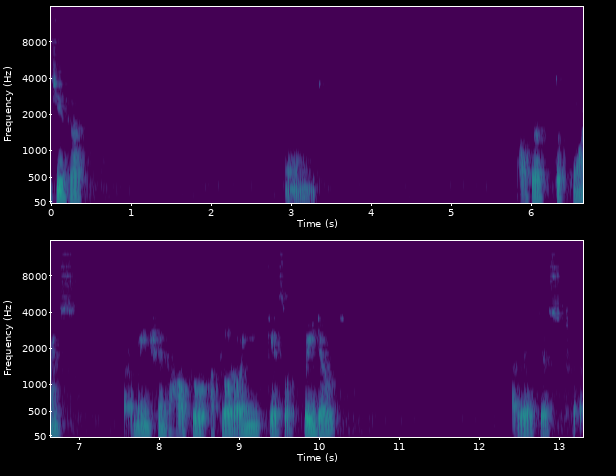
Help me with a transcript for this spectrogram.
GitHub and other the points are mentioned how to upload in case of Windows. I will just uh,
